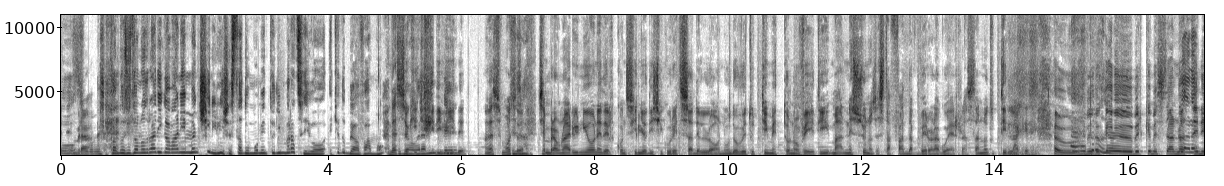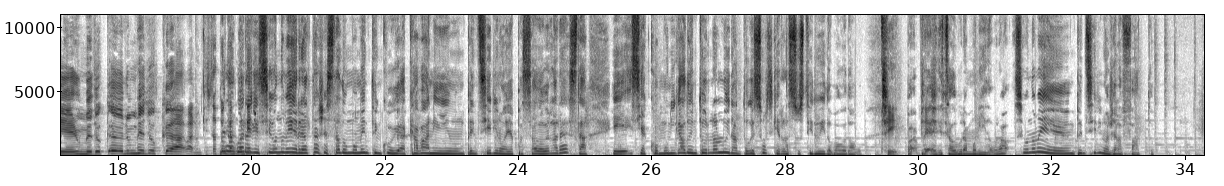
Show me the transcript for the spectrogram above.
quando, si sono trovati Cavani e Mancini lì c'è stato un momento di imbarazzo tipo e che dobbiamo fare mo? Adesso chi Dobbiamo ci veramente- divide? Adesso mo se- Esatto. sembra una riunione del Consiglio di sicurezza dell'ONU dove tutti mettono veti, ma nessuno si sta a fare davvero la guerra. Stanno tutti là che oh, non mi però- tocca, eh, perché mi stanno a Guarda- tenere, non mi tocca, non mi tocca. Ma non ti sta Però toccando guarda nessuno. che secondo me in realtà c'è stato un momento in cui a Cavani un pensierino gli è passato per la testa e si è comunicato intorno a lui tanto che Solskjaer l'ha sostituito poco dopo. Sì, Poi sì, è stato pure ammonito, però secondo me un pensierino ce l'ha fatto.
